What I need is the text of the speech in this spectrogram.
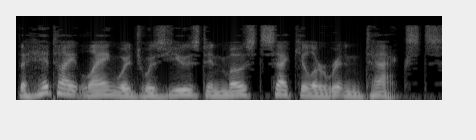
the Hittite language was used in most secular written texts.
